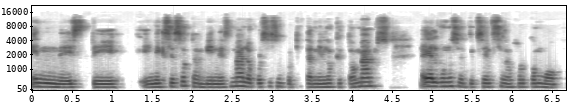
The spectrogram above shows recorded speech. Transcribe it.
en este en exceso también es malo, por eso es poquito también lo que tomamos. Hay algunos antioxidantes a lo mejor como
